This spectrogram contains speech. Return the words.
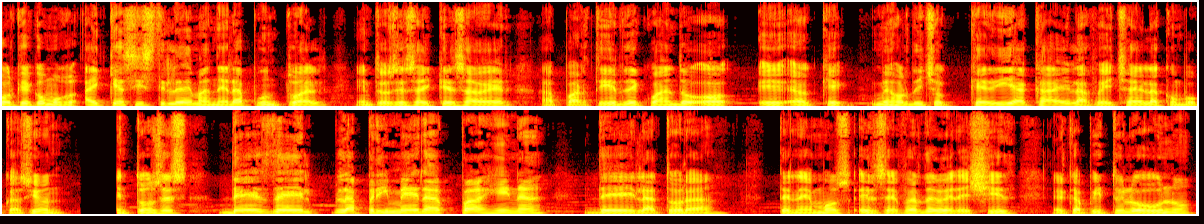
Porque como hay que asistirle de manera puntual, entonces hay que saber a partir de cuándo, o, eh, que, mejor dicho, qué día cae la fecha de la convocación. Entonces, desde la primera página de la Torah, tenemos el Sefer de Bereshit, el capítulo 1,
